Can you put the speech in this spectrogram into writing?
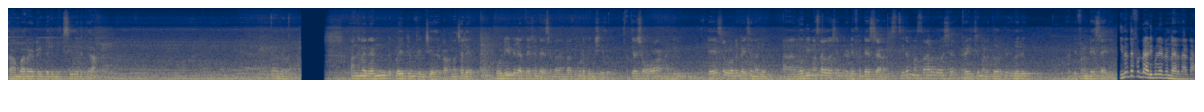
സാമ്പാറായിട്ട് ഇഡലി മിക്സ് ചെയ്തെടുക്കുക. അങ്ങനെ രണ്ട് പ്ലേറ്റും ഫിനിഷ് ചെയ്ത് കേട്ടോ. എന്നുവെച്ചാൽ പൊടി ഇഡലി അത്യാവശ്യം ടേസ്റ്റ് ഉണ്ടായിരുന്നു അതും കൂടെ ഫിനിഷ് ചെയ്തു. അത്യാവശ്യം ഓവറാണെങ്കിലും ടേസ്റ്റ് ഉള്ളതുകൊണ്ട് കഴിച്ചാൽ ആ, ഗോബി മസാല ദോശയും ഒരു ഡിഫറെന്റ് ടേസ്റ്റാണ് സ്ഥിരം മസാല ദോശ കഴിച്ച് മടുത്തവർക്ക് ഇതൊരു ഡിഫറെന്റ് ടേസ്റ്റ് ആയിരിക്കും. ഇന്നത്തെ ഫുഡ് അടിപൊളിയായിട്ടുണ്ടായിരുന്നു കേട്ടോ.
